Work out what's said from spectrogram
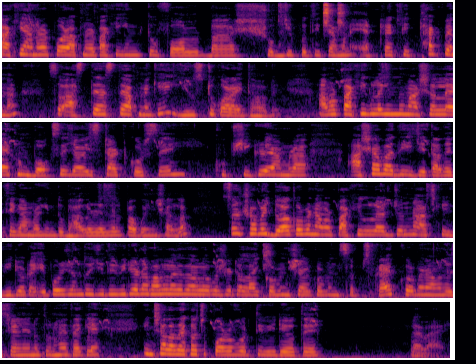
পাখি আনার পর আপনার পাখি কিন্তু ফল বা সবজির প্রতি তেমন অ্যাট্রাকটিভ থাকবে না। সো আস্তে আস্তে আপনাকে ইউজ টু করাইতে হবে। আমার পাখিগুলো কিন্তু মার্শাল্লাহ এখন বক্সে যাওয়া স্টার্ট করছে। খুব শীঘ্রই আমরা আশাবাদী যে তাদের থেকে আমরা কিন্তু ভালো রেজাল্ট পাবো ইনশাল্লাহ সো সবাই দোয়া করবেন আমার পাখিগুলোর জন্য। আজকের ভিডিওটা এ পর্যন্তই। যদি ভিডিওটা ভালো লাগে তাহলে অবশ্যই এটা লাইক করবেন শেয়ার করবেন সাবস্ক্রাইব করবেন আমাদের চ্যানেলে নতুন হয়ে থাকলে। ইনশাল্লাহ দেখা হচ্ছে পরবর্তী ভিডিওতে। বাই বাই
